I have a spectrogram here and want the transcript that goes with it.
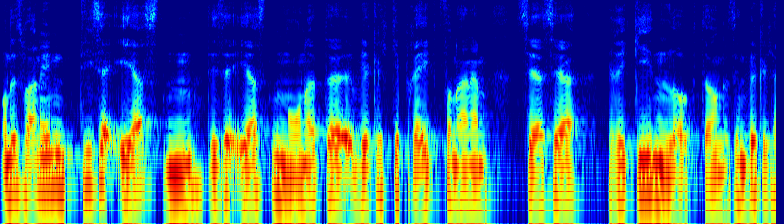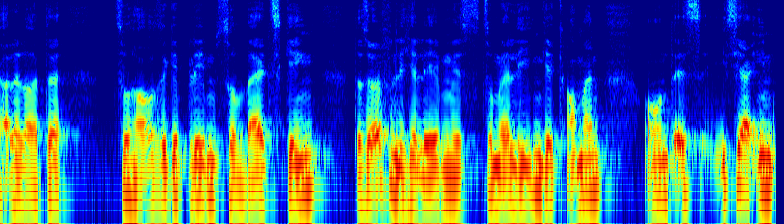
Und es waren eben diese ersten, diese ersten Monate wirklich geprägt von einem sehr, sehr rigiden Lockdown. Da sind wirklich alle Leute zu Hause geblieben, soweit es ging. Das öffentliche Leben ist zum Erliegen gekommen. Und es ist ja im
